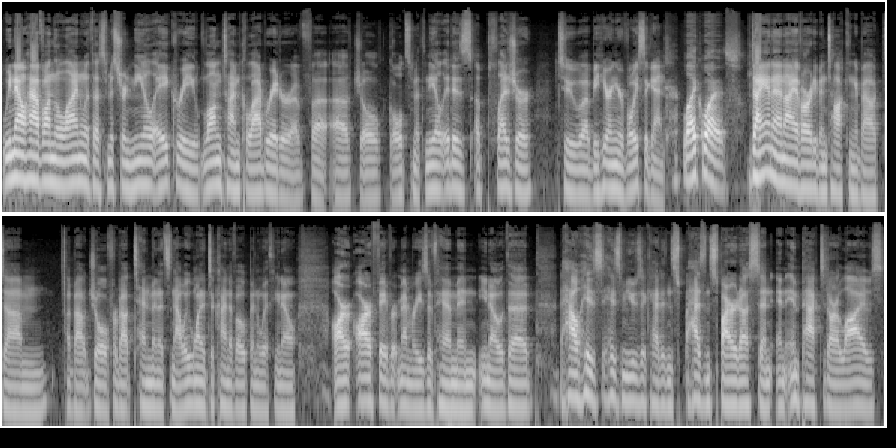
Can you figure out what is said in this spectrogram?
We now have on the line with us Mr. Neil Acree, longtime collaborator of, uh, of Joel Goldsmith. Neil, it is a pleasure to uh, be hearing your voice again. Likewise. Diana and I have already been talking about um, about Joel for about ten minutes now. We wanted to kind of open with you know our our favorite memories of him and you know the how his his music had ins- has inspired us and, and impacted our lives.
